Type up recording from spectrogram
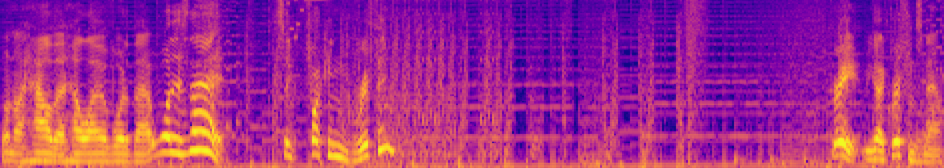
Don't know how the hell I avoided that. What is that? It's like fucking Griffin? Great, we got griffins now.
